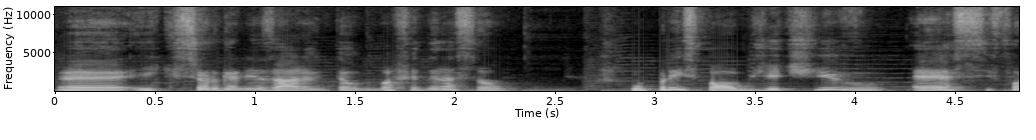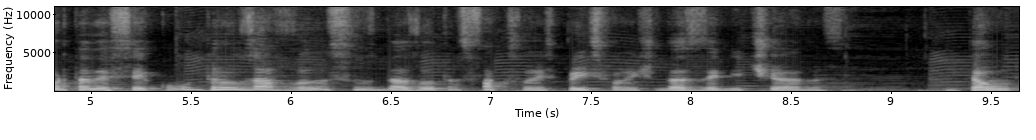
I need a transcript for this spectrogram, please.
É, e que se organizaram então numa federação. O principal objetivo é se fortalecer contra os avanços das outras facções, principalmente das Zenitianas. Então,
